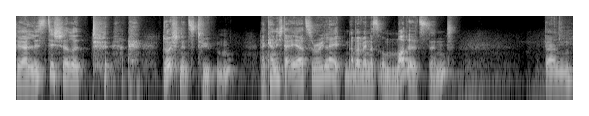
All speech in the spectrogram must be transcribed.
realistischere Ty- Durchschnittstypen? Dann kann ich da eher zu relaten. Aber wenn das so Models sind, dann.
